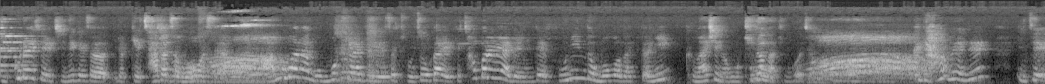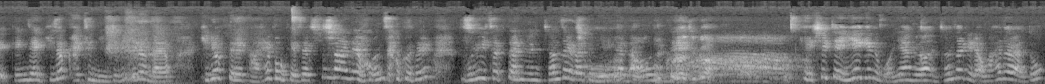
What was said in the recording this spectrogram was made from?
미꾸라지를 진흙에서 이렇게 잡아서 먹었어요. 못 먹게 하기 위해서 조조가 이렇게 처벌을 해야 되는데 본인도 먹어봤더니 그 맛이 너무 기가 막힌 거죠. 그 다음에는 이제 굉장히 기적 같은 일들이 일어나요. 기력들을 다 회복해서 10만의 원소군을 물리쳤다는 전설 같은 얘기가 나오는데 이게 실제 이 얘기는 뭐냐면 전설이라고 하더라도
